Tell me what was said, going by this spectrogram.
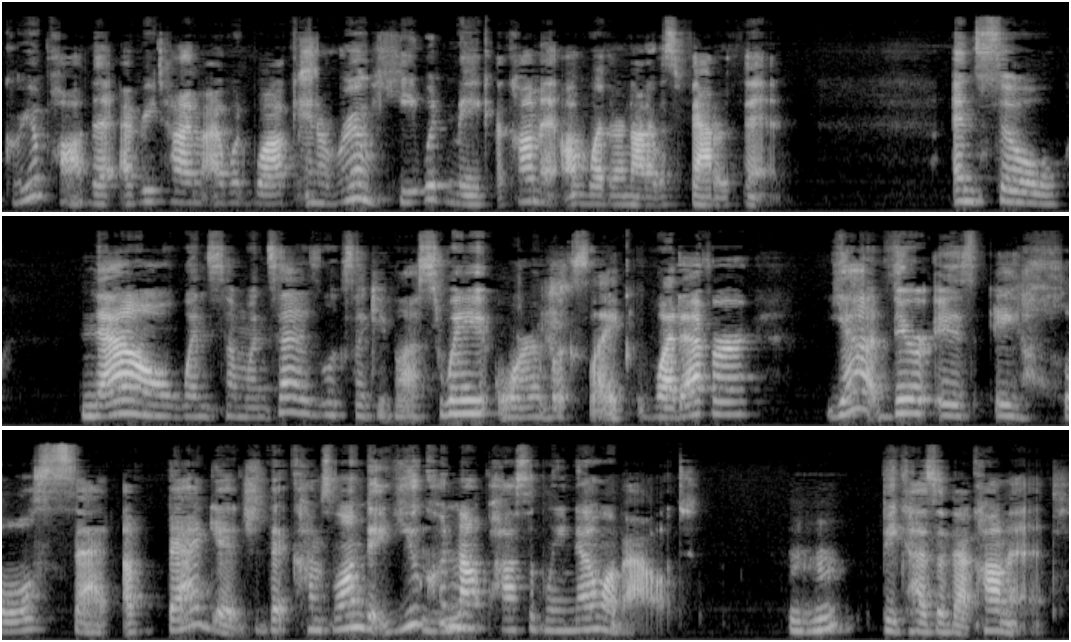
grandpa that every time I would walk in a room, he would make a comment on whether or not I was fat or thin. And so now when someone says, looks like you've lost weight or looks like whatever, yeah, there is a whole set of baggage that comes along that you mm-hmm. could not possibly know about mm-hmm. because of that comment.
